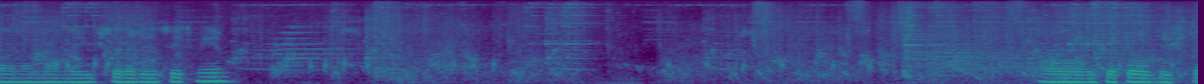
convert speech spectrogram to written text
Bakalım da yükselebilecek miyim? Oo bu kötü oldu işte.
